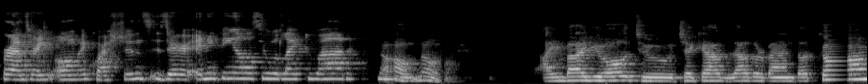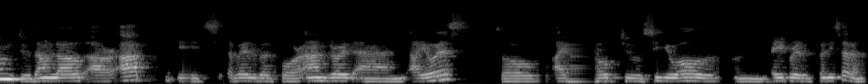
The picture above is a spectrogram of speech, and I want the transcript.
for answering all my questions. Is there anything else you would like to add? No, no. I invite you all to check out louderband.com to download our app. It's available for Android and iOS. So I hope to see you all on April 27th.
